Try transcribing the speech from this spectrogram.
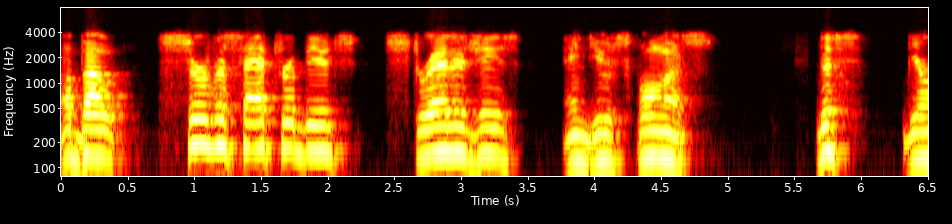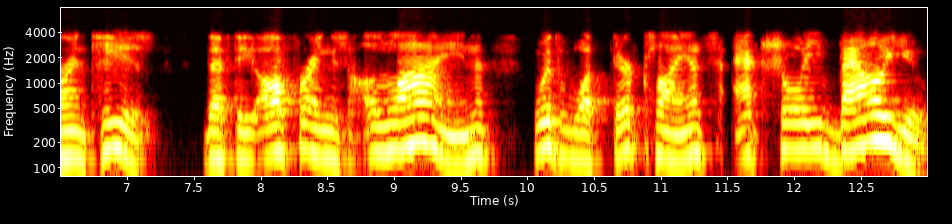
about service attributes, strategies, and usefulness. This guarantees that the offerings align with what their clients actually value,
